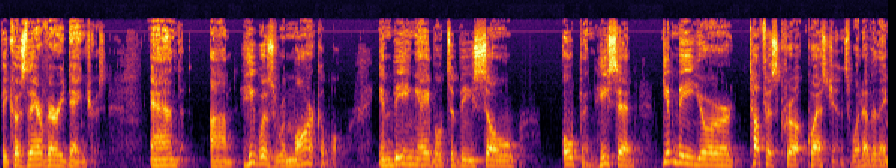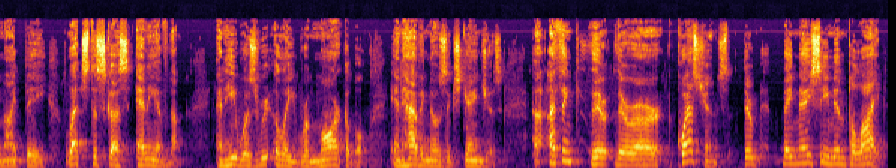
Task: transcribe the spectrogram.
because they're very dangerous. And um, he was remarkable in being able to be so open. He said, Give me your toughest questions, whatever they might be. Let's discuss any of them. And he was really remarkable in having those exchanges. Uh, I think there, there are questions. There, they may seem impolite,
